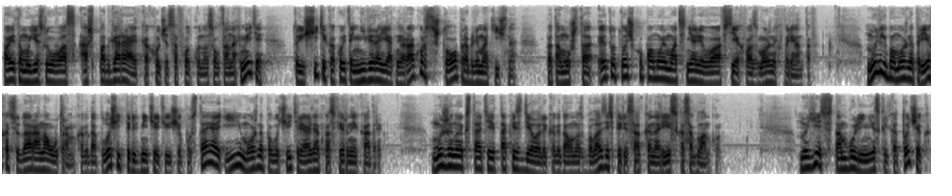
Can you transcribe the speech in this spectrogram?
Поэтому, если у вас аж подгорает, как хочется фотку на Султан Ахмете, то ищите какой-то невероятный ракурс, что проблематично, потому что эту точку, по-моему, отсняли во всех возможных вариантах. Ну, либо можно приехать сюда рано утром, когда площадь перед мечетью еще пустая, и можно получить реально атмосферные кадры. Мы с женой, кстати, так и сделали, когда у нас была здесь пересадка на рейс в Касабланку. Но есть в Стамбуле несколько точек,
